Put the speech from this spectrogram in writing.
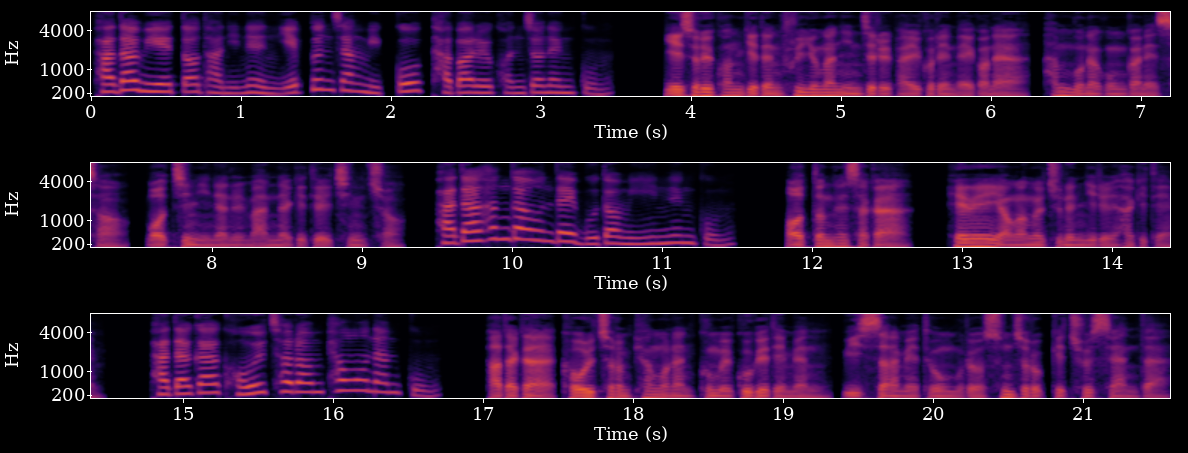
바다 위에 떠다니는 예쁜 장미꽃 다발을 건져낸 꿈. 예술에 관계된 훌륭한 인재를 발굴해내거나 한 문화 공간에서 멋진 인연을 만나게 될 징조. 바다 한가운데 무덤이 있는 꿈. 어떤 회사가 해외에 영향을 주는 일을 하게 됨. 바다가 거울처럼 평온한 꿈. 바다가 거울처럼 평온한 꿈을 꾸게 되면 윗사람의 도움으로 순조롭게 출세한다.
